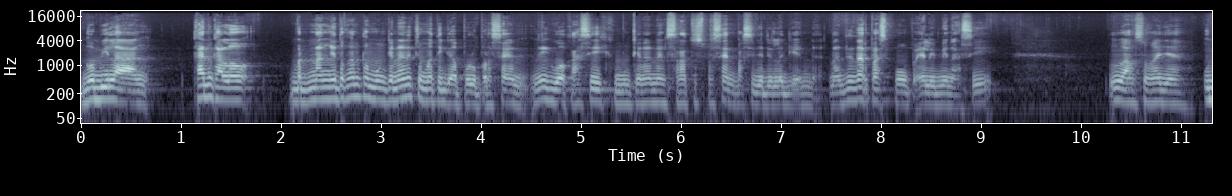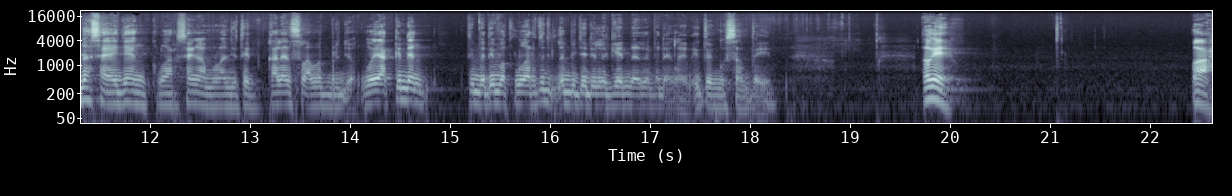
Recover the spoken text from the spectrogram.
gue bilang kan kalau Benang itu kan kemungkinannya cuma 30%. Ini gua kasih kemungkinan yang 100% pasti jadi legenda. Nanti ntar pas mau eliminasi, lu langsung aja. Udah saya aja yang keluar, saya nggak mau lanjutin. Kalian selamat berjuang. Gue yakin yang tiba-tiba keluar itu lebih jadi legenda daripada yang lain. Itu yang gue sampein. Oke. Wah,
